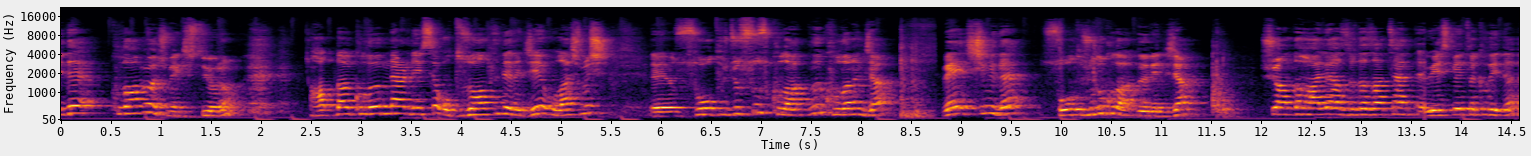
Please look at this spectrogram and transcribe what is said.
Bir de kulağımı ölçmek istiyorum. Hatta kulağım neredeyse 36 dereceye ulaşmış e, soğutucusuz kulaklığı kullanınca ve şimdi de soğutuculu kulaklığı deneyeceğim. Şu anda hali hazırda zaten e, USB'ye takılıydı.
